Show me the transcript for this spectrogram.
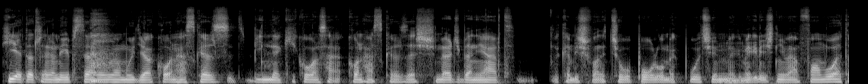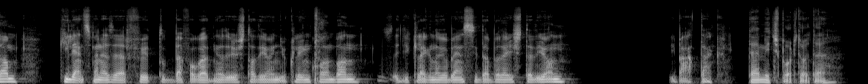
hihetetlenül népszerű, amúgy a Cornhuskers, mindenki Cornhuskers-es merchben járt, nekem is van egy csomó póló, meg pulcsim, meg, meg én is nyilván fan voltam. 90 ezer főt tud befogadni az ő stadionjuk Lincolnban, az egyik legnagyobb NCAA stadion. Ibádták. Te mit sportoltál?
